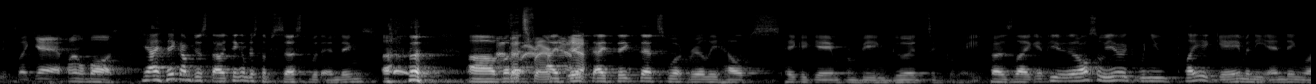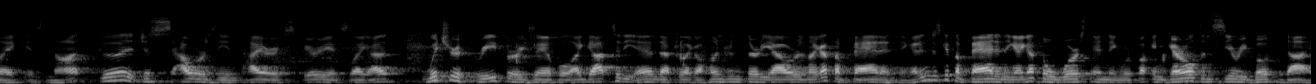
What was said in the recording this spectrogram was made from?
It's like yeah, final boss. Yeah, I think I'm just I think I'm just obsessed with endings. uh, but That's I, fair, I think yeah. I think that's what really helps take a game from being good to great. Because like if you also you know, when you play a game and the ending like is not good, it just sours the entire experience. Like I, Witcher Three, for example, I got to the end after like 130 hours and I got the bad ending. I didn't just get the bad ending; I got the worst ending where fucking Geralt and Ciri both die.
